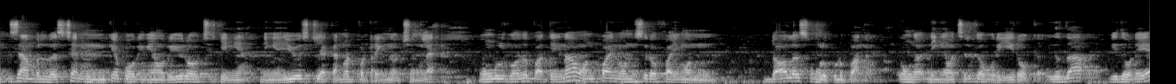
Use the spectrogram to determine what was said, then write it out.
எக்ஸாம்பிள் வெஸ்டர்னுக்கே போகிறீங்க ஒரு யூரோ வச்சுருக்கீங்க நீங்கள் யூஎஸ்டியாக கன்வெர்ட் பண்ணுறீங்கன்னு வச்சுங்களேன் உங்களுக்கு வந்து பார்த்தீங்கன்னா one point one zero five one dollars உங்களுக்கு கொடுப்பாங்க. உங்கள் நீங்கள் வச்சுருக்க ஒரு ஹீரோக்கு இதுதான் இதோடைய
